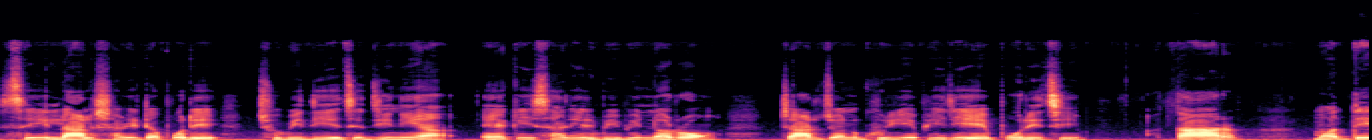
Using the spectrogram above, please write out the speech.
সেই লাল শাড়িটা পরে ছবি দিয়েছে জিনিয়া। একই শাড়ির বিভিন্ন রং। চারজন ঘুরিয়ে ফিরিয়ে পরেছে। তার মধ্যে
